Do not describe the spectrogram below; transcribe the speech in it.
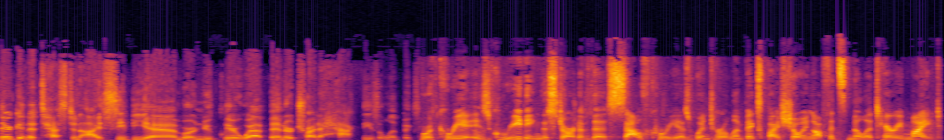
They're going to test an ICBM or a nuclear weapon or try to hack these Olympics. North Korea is greeting the start of the South Korea's Winter Olympics by showing off its military might.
